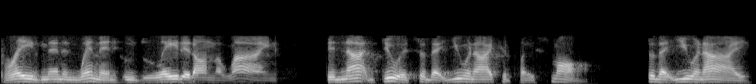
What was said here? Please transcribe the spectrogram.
brave men and women who laid it on the line did not do it so that you and I could play small. so that you and I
